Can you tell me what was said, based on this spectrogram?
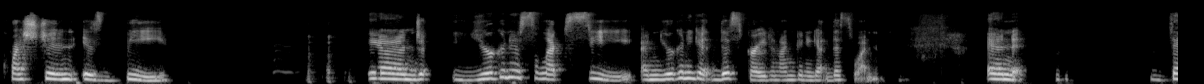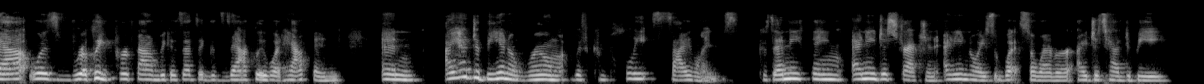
question is B. and you're going to select C and you're going to get this grade and I'm going to get this one. And that was really profound because that's exactly what happened. And I had to be in a room with complete silence because anything, any distraction, any noise whatsoever, I just had to be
